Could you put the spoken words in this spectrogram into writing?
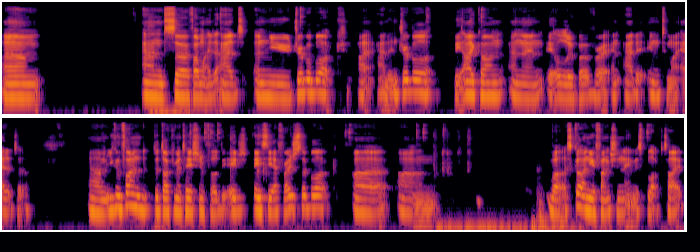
Um, and so if I wanted to add a new Dribbble block, I add in Dribbble, the icon, and then it'll loop over it and add it into my editor. Um, you can find the documentation for the ACF register block uh, on, well, it's got a new function name, it's block type,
